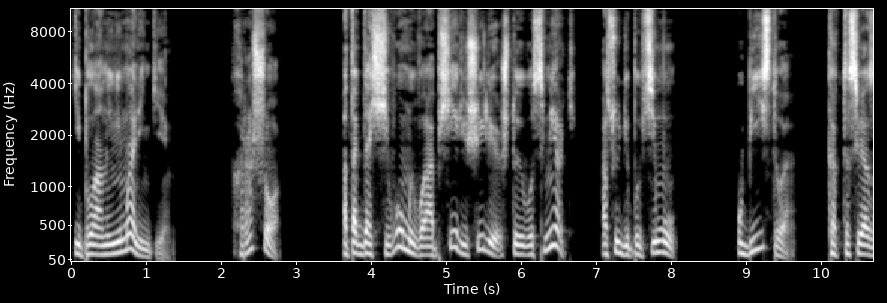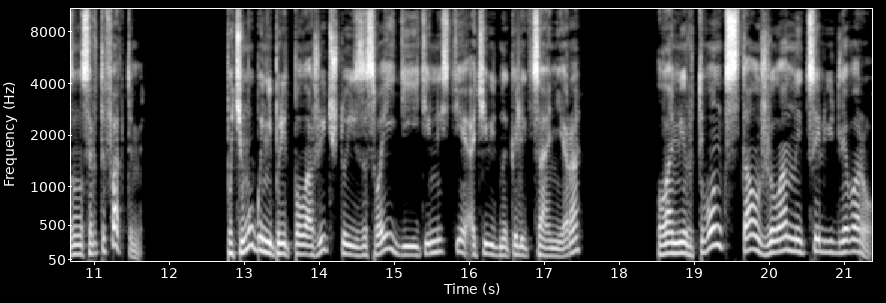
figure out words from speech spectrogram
и планы не маленькие. Хорошо. А тогда с чего мы вообще решили, что его смерть, а судя по всему, убийство, как-то связано с артефактами? Почему бы не предположить, что из-за своей деятельности, очевидно, коллекционера, Ламир Твонг стал желанной целью для воров?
